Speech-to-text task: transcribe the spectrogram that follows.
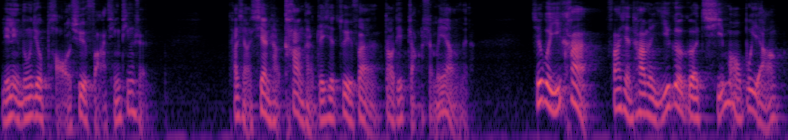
林岭东就跑去法庭听审。他想现场看看这些罪犯到底长什么样子呀？结果一看，发现他们一个个其貌不扬，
